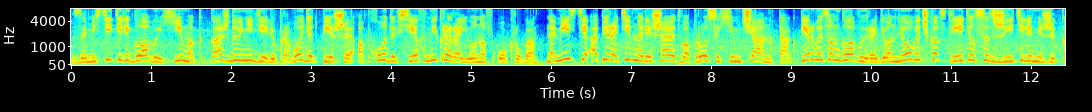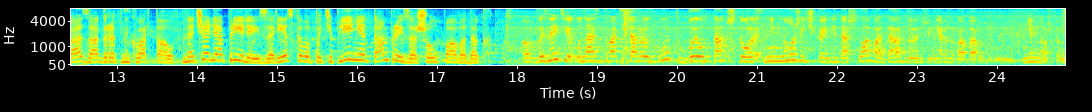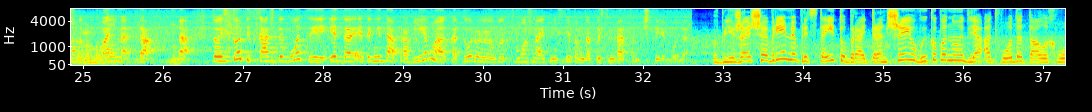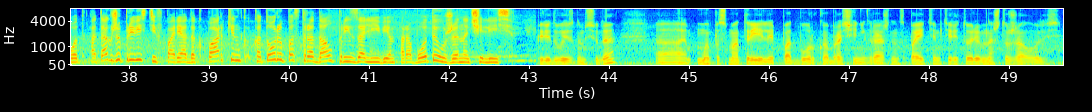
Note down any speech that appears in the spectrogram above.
Заместители главы Химок каждую неделю проводят пешие обходы всех микрорайонов округа. На месте оперативно решают вопросы химчан. Так, первый замглавы Родион Левочка встретился с жителями ЖК «Загородный квартал». В начале апреля из-за резкого потепления там произошел паводок. Вы знаете, у нас 22 год был так, что немножечко не дошла вода до инженерного оборудования. Немножко, но вот буквально, да, ну. да. То есть топит каждый год, и это, это не та проблема, которую вот можно отнести, там, допустим, раз в 4 года. В ближайшее время предстоит убрать траншею, выкопанную для отвода талых вод, а также привести в порядок паркинг, который пострадал при заливе. Работы уже начались. Перед выездом сюда а, мы посмотрели подборку обращений граждан по этим территориям, на что жаловались.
